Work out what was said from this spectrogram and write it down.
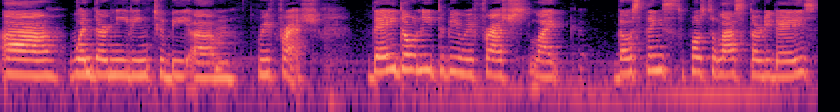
uh, when they're needing to be um, refreshed. They don't need to be refreshed like those things supposed to last 30 days.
